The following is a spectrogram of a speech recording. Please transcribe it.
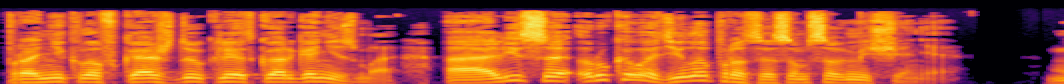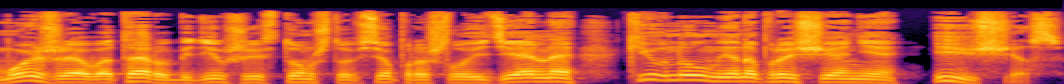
проникла в каждую клетку организма, а Алиса руководила процессом совмещения. Мой же аватар, убедившись в том, что все прошло идеально, кивнул мне на прощание и исчез.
